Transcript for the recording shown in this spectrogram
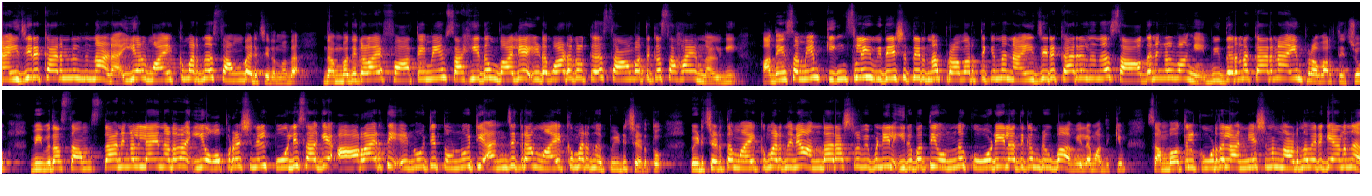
നൈജീരിയക്കാരനിൽ നിന്നാണ് ഇയാൾ മയക്കുമരുന്ന് സംഭരിച്ചിരുന്നത്. ദമ്പതികളായ ഫാത്തിമയും സഹീദും വലിയ ഇടപാടുകൾക്ക് സാമ്പത്തിക സഹായം നൽകി. അതേസമയം കിങ്സ്ലി വിദേശത്തിരുന്ന് പ്രവർത്തിക്കുന്ന നൈജീരിയക്കാരിൽ നിന്ന് സാധനങ്ങൾ വാങ്ങി വിതരണക്കാരനായും പ്രവർത്തിച്ചു. വിവിധ സംസ്ഥാനങ്ങളിലായി നടന്ന ഈ ഓപ്പറേഷനിൽ പോലീസ് ആകെ ആറായിരത്തി എണ്ണൂറ്റി തൊണ്ണൂറ്റി അഞ്ച് ഗ്രാം മയക്കുമരുന്ന് പിടിച്ചെടുത്തു. പിടിച്ചെടുത്ത മയക്കുമരുന്നിന് അന്താരാഷ്ട്ര വിപണിയിൽ ഇരുപത്തി ഒന്ന് കോടിയിലധികം രൂപ വിലമതിക്കും. സംഭവത്തിൽ കൂടുതൽ അന്വേഷണം നടന്നു വരികയാണെന്ന്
